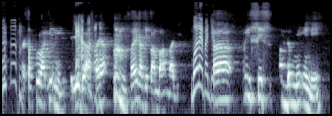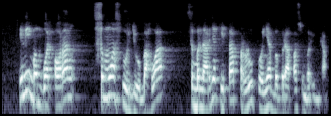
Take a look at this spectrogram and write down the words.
Satu lagi nih, Yuda, saya saya kasih tambahan lagi. Boleh Pak Jeff? Eh, krisis pandemi ini, ini membuat orang semua setuju bahwa sebenarnya kita perlu punya beberapa sumber income.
